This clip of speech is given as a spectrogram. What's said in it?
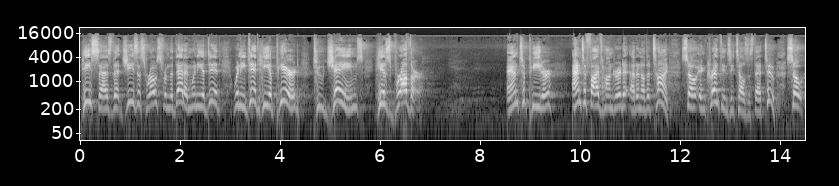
he says that Jesus rose from the dead, and when he did, when he did, he appeared to James, his brother, and to Peter, and to 500 at another time. So in Corinthians, he tells us that too. So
